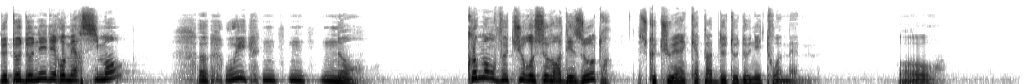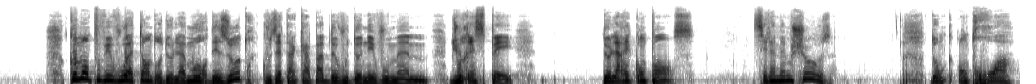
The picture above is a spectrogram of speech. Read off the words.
de te donner des remerciements? Euh, Oui, non. Comment veux-tu recevoir des autres ce que tu es incapable de te donner toi-même? Oh. Comment pouvez-vous attendre de l'amour des autres que vous êtes incapable de vous donner vous-même, du respect, de la récompense? C'est la même chose. Donc en trois,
